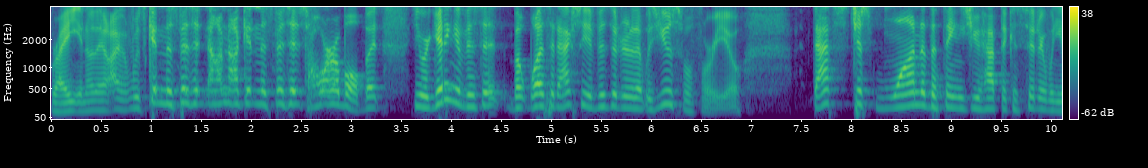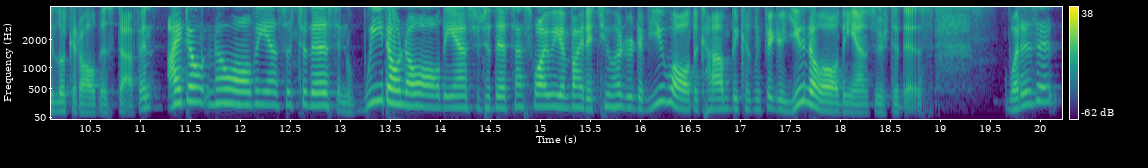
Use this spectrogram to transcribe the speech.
right? You know, they, I was getting this visit, now I'm not getting this visit, it's horrible. But you were getting a visit, but was it actually a visitor that was useful for you? That's just one of the things you have to consider when you look at all this stuff. And I don't know all the answers to this, and we don't know all the answers to this. That's why we invited 200 of you all to come, because we figure you know all the answers to this. What is it?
